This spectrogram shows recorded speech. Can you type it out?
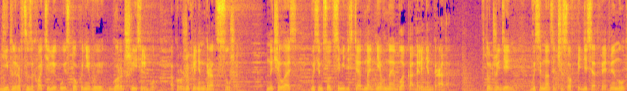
гитлеровцы захватили у истока Невы город Шлиссельбург, окружив Ленинград с суши. Началась 871-дневная блокада Ленинграда. В тот же день, в 18 часов 55 минут,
